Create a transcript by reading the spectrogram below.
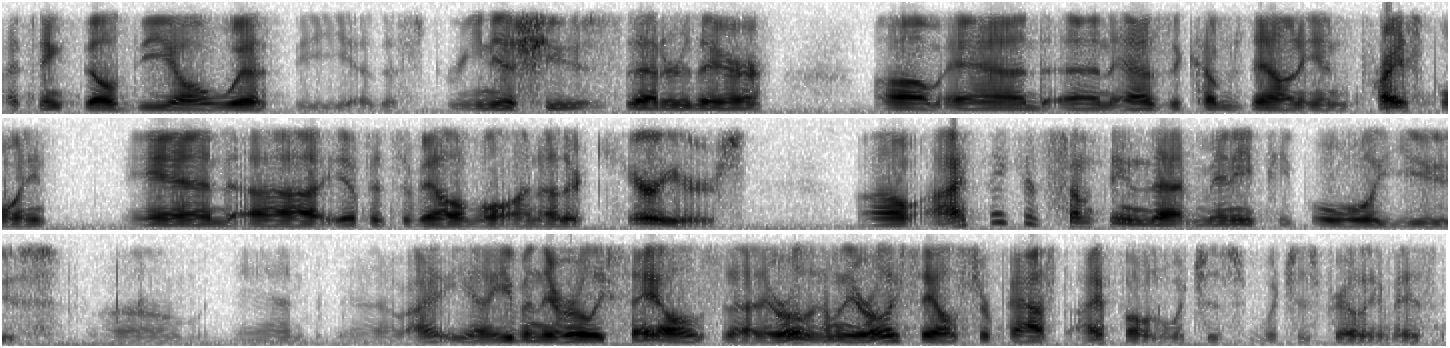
I think they'll deal with the uh, the screen issues that are there, um, and and as it comes down in price point, and uh, if it's available on other carriers, uh, I think it's something that many people will use. Um, and uh, I, you know, even the early sales, uh, the early, some of the early sales surpassed iPhone, which is which is fairly amazing.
